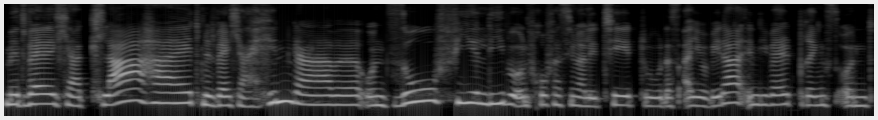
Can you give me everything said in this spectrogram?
mit welcher Klarheit, mit welcher Hingabe und so viel Liebe und Professionalität du das Ayurveda in die Welt bringst und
